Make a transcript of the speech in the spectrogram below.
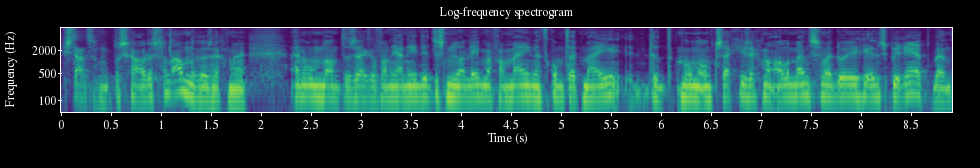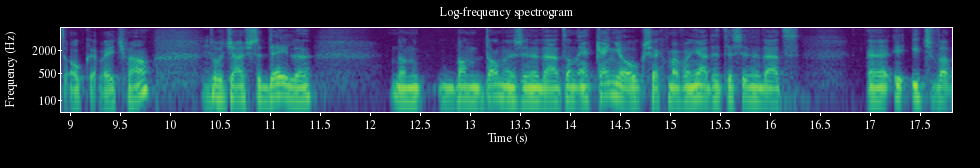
je staat zeg maar, op de schouders van anderen, zeg maar. En om dan te zeggen van, ja nee, dit is nu alleen maar van mij en het komt uit mij, dat, dan ontzeg je zeg maar alle mensen waardoor je geïnspireerd bent ook, weet je wel. Door het juist te delen dan, dan, dan is inderdaad, dan erken je ook zeg maar van ja, dit is inderdaad eh, iets wat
